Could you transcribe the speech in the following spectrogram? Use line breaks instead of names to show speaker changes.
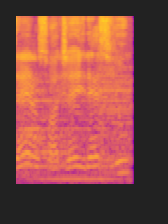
Damn, so I J, that's you?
